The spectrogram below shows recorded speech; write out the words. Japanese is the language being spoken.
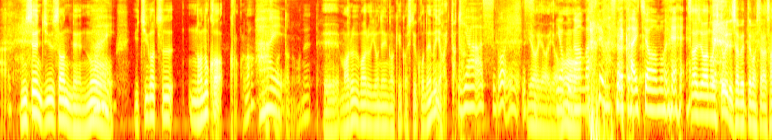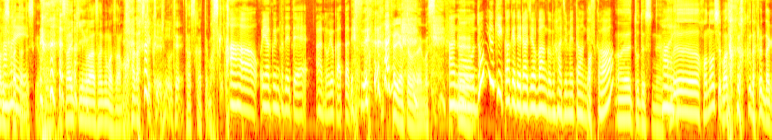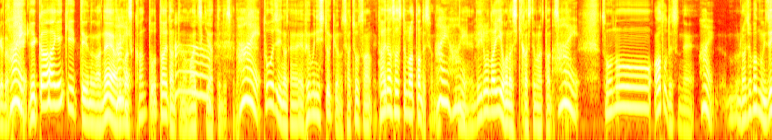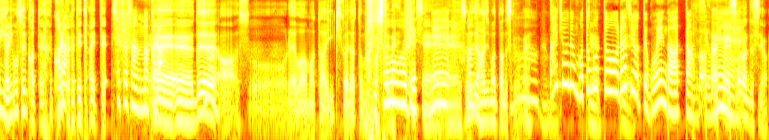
2013年のはい。1月7日からかな、はい。始まったのがね、えー、丸々4年が経過して5年目に入ったと。ーいやーすごい。いやいやいやよく頑張られますね会長もね。最初はあの一人で喋ってましたから寂しかったんですけど、ね。最近は佐久間さんも話してくれるので助かってますけど。ああお役に立ててあの良かったです。ありがとうございます。あの、ええ。どういうきっかけでラジオ番組始めたんですか？えーっとですね、はい。これ話せば長くなるんだけど、はい。月刊反撃っていうのがね、はい。あります。関東対談っていうのを毎月やってるんですけどはい。当時の、えー FM 西東京の社長さん対談させてもらったんですよね。はいはい。ねでいろんないいお話聞かせてもらったんですけど、はい。その後ですねはいラジオ番組ぜひやりませんかって声かけていただいて。社長様から。えーえーで、うんああそれはまたいい機会だと思いましてね。そうですね。えーそれで始まったんですけどね。うん会長でもともとラジオってご縁があったんですよね。そうなんですよ。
